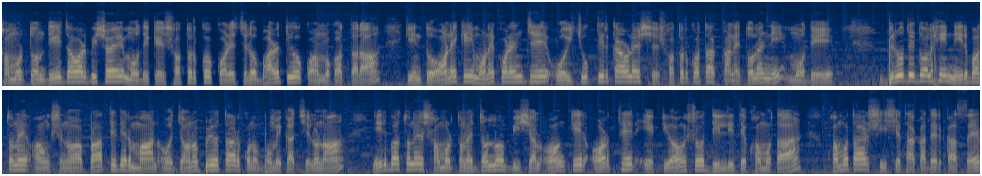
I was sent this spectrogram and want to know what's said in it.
সমর্থন দিয়ে যাওয়ার বিষয়ে মোদীকে সতর্ক করেছিল ভারতীয় কর্মকর্তারা, কিন্তু অনেকেই মনে করেন যে ওই চুক্তির কারণে সে সতর্কতা কানে তোলেননি মোদী। বিরোধী দলহীন নির্বাচনে অংশ নেওয়া প্রার্থীদের মান ও জনপ্রিয়তার কোনো ভূমিকা ছিল না। নির্বাচনের সমর্থনের জন্য বিশাল অঙ্কের অর্থের একটি অংশ দিল্লিতে ক্ষমতা। ক্ষমতার শীর্ষে থাকাদের কাছে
